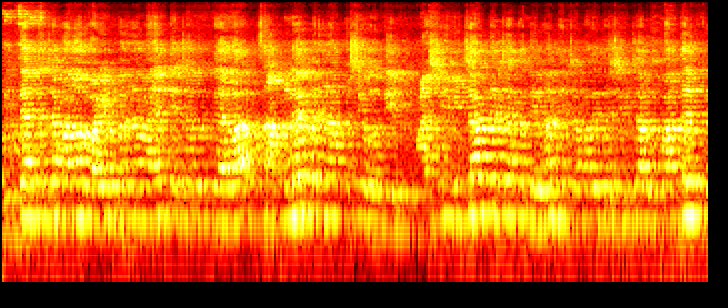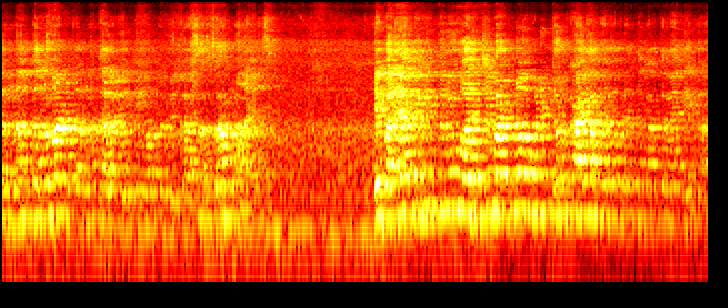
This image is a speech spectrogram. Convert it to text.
विद्यार्थ्याच्या मनावर वाईट परिणाम आहे त्याच्यातून त्याला चांगले परिणाम कसे होतील असे विचार त्याच्याकडे देणं त्याच्यामध्ये तसे विचार रूपांतरित करणं कन्वर्ट करणं त्याला व्यक्तिमत्व विकासाचा म्हणायचं हे बऱ्यापैकी तुम्ही वरची बटणं उघडी ठेवून काय दाखवायचा प्रयत्न करता माहितीये का?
